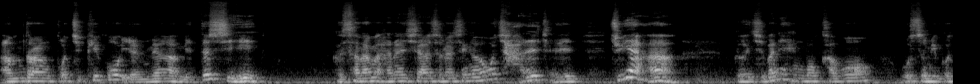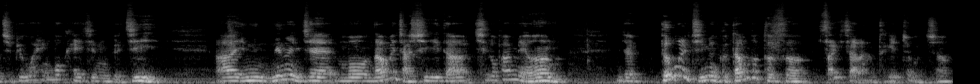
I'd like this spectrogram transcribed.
암도랑 꽃이 피고 열매가 맺듯이 그 사람은 하나의 씨앗이라고 생각하고 잘 잘해줘야 그 집안이 행복하고 웃음이 꽃이 피고 행복해지는 거지 아, 이- 너는 이제 뭐 남의 자식이다 취급하면 이제 덩을 지면 그 다음부터서 싹이 잘 안 트겠죠, 그렇죠?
